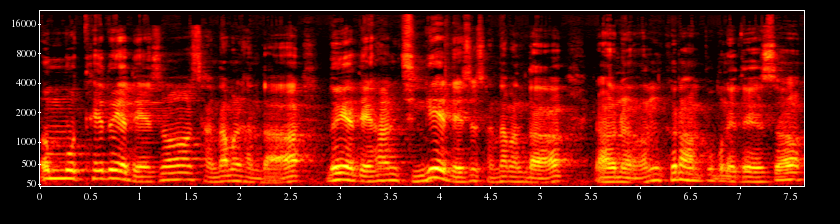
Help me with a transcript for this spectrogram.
업무 태도에 대해서 상담을 한다. 너에 대한 징계에 대해서 상담한다. 라는 그러한 부분에 대해서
